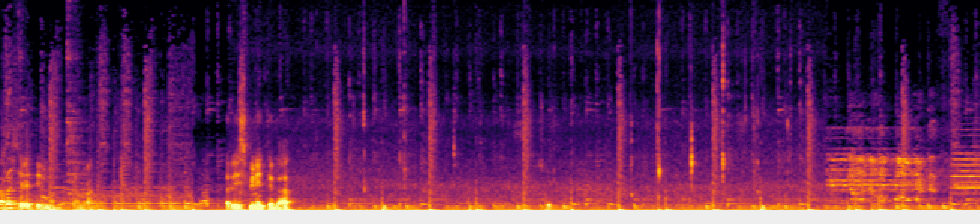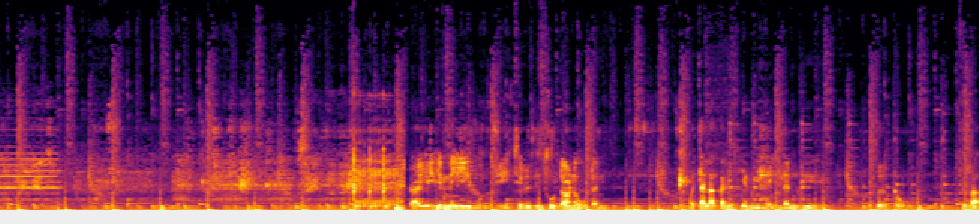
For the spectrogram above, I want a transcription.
தான் சரியாக தெரியுமா அந்த கேமரா ரெசிபினே தெரியல கடாயில் எண்ணெயை ஊற்றி சிறிது சூடான உடன் மசாலா கலக்கிய மீனை நன்கு வறுக்கவும் சரிடா?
